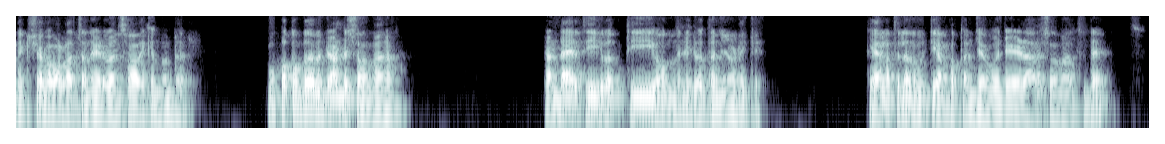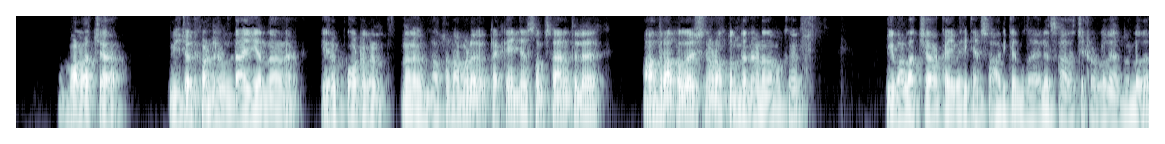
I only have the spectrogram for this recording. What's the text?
നിക്ഷേപ വളർച്ച നേടുവാൻ സാധിക്കുന്നുണ്ട്. മുപ്പത്തൊമ്പത് രണ്ട് ശതമാനം രണ്ടായിരത്തി ഇരുപത്തി ഒന്നിന് ഇരുപത്തഞ്ചിനും കേരളത്തിൽ നൂറ്റി അമ്പത്തഞ്ച് പോയിന്റ് ഏഴ് ആറ് ശതമാനത്തിന്റെ വളർച്ച മ്യൂച്വൽ ഫണ്ടിൽ ഉണ്ടായി എന്നാണ് ഈ റിപ്പോർട്ടുകൾ നൽകുന്നത്. അപ്പോൾ നമ്മൾ തെക്കേ ഇന്ത്യൻ സംസ്ഥാനത്തിൽ ആന്ധ്രാപ്രദേശിനോടൊപ്പം തന്നെയാണ് നമുക്ക് ഈ വളർച്ച കൈവരിക്കാൻ സാധിക്കുന്നത് അതിൽ സാധിച്ചിട്ടുള്ളത് എന്നുള്ളത്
